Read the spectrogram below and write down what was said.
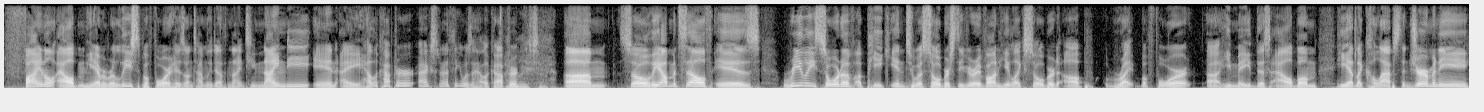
final album he ever released before his untimely death in 1990 in a helicopter accident. I think it was a helicopter. so. Um. So the album itself is really sort of a peek into a sober Stevie Ray Vaughan. He like sobered up right before uh, he made this album. He had like collapsed in Germany.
